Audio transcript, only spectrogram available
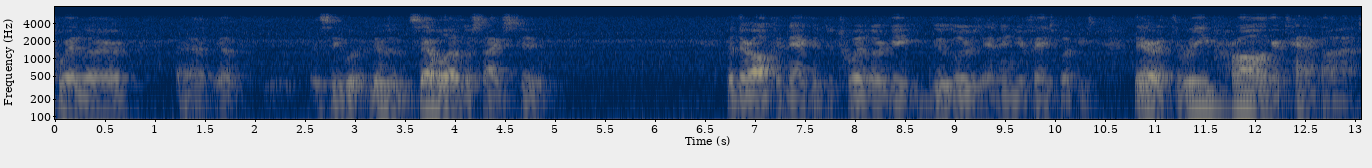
Twitter. Uh, see, there's several other sites too but they're all connected to Twiddler, Googlers, and then your Facebookies. They're a three-prong attack on us.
